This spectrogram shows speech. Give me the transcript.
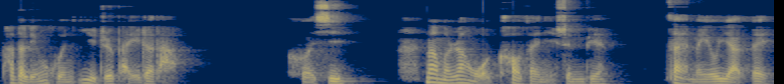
他的灵魂一直陪着他。荷西，那么让我靠在你身边，再没有眼泪，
